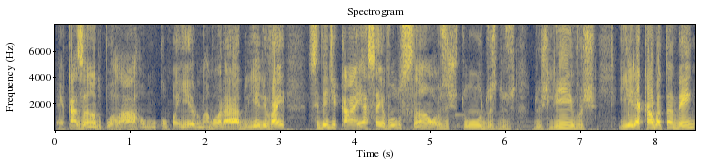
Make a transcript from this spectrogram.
é, casando por lá, arruma um companheiro, um namorado, e ele vai se dedicar a essa evolução, aos estudos dos, dos livros, e ele acaba também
